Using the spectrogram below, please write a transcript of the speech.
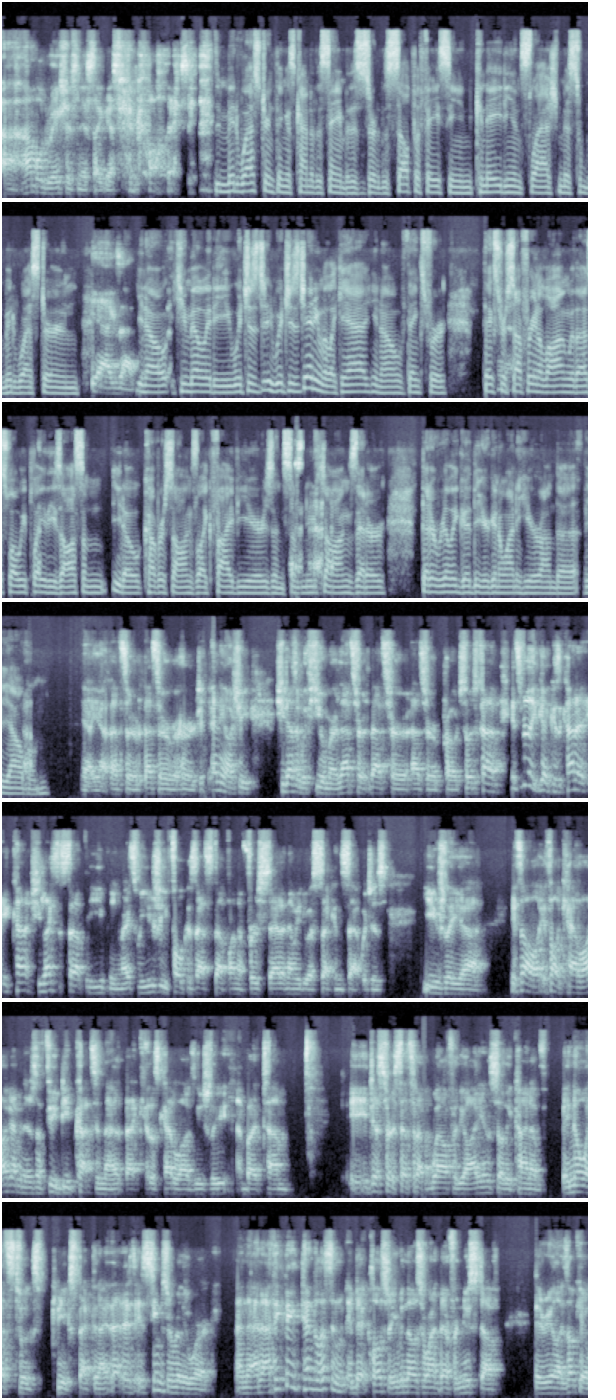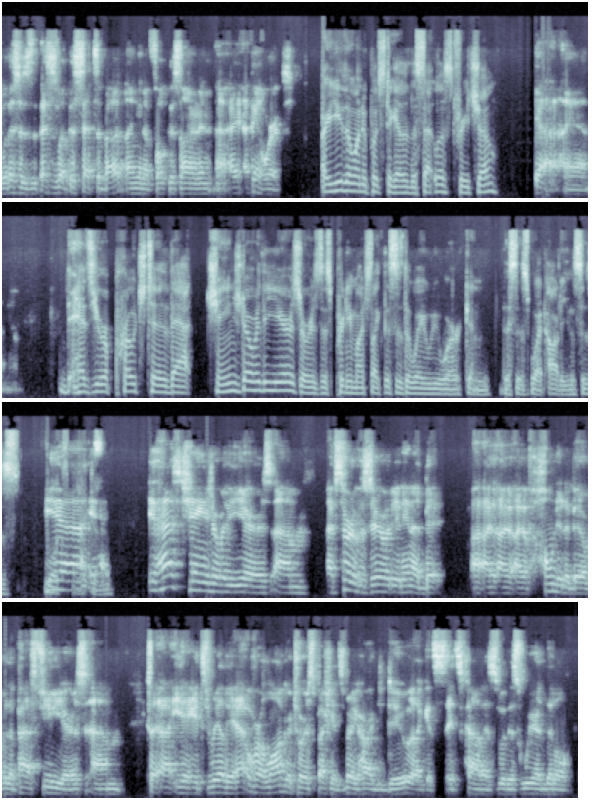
uh, humble graciousness, I guess you'd call it. The Midwestern thing is kind of the same, but this is sort of the self-effacing Canadian slash Miss Midwestern. Yeah, exactly. You know, humility, which is which is genuine. Like, yeah, you know, thanks for thanks for yeah. suffering along with us while we play these awesome, you know, cover songs like Five Years and some new songs that are that are really good that you're going to want to hear on the the album yeah, yeah, that's her. That's her. Her. Anyhow, she she does it with humor. That's her. That's her. That's her approach. So it's kind of it's really good because it kind of it kind of she likes to set up the evening, right? So we usually focus that stuff on the first set, and then we do a second set, which is usually uh, it's all it's all catalog. I mean, there's a few deep cuts in that that those catalogs usually, but um, it just sort of sets it up well for the audience, so they kind of they know what's to, ex- to be expected. I, that, it, it seems to really work, and and I think they tend to listen a bit closer, even those who aren't there for new stuff they realize, okay, well, this is this is what this set's about. I'm going to focus on it, and I, I, think it works. Are you the one who puts together the set list for each show? Yeah, I am. Yeah. Has your approach to that changed over the years, or is this pretty much like this is the way we work, and this is what audiences? Yeah, it, it, has changed over the years. Um, I've sort of zeroed it in a bit. I, have honed it a bit over the past few years. Um, uh, it's really over a longer tour, especially. It's very hard to do. Like it's it's kind of this with this weird little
